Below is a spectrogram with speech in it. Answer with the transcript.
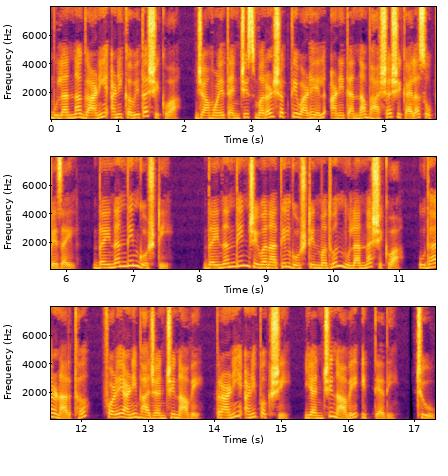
मुलांना गाणी आणि कविता शिकवा ज्यामुळे त्यांची स्मरणशक्ती वाढेल आणि त्यांना भाषा शिकायला सोपे जाईल. दैनंदिन गोष्टी. दैनंदिन जीवनातील गोष्टींमधून मुलांना शिकवा. उदाहरणार्थ फळे आणि भाज्यांची नावे. प्राणी आणि पक्षी यांची नावे इत्यादी. टू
